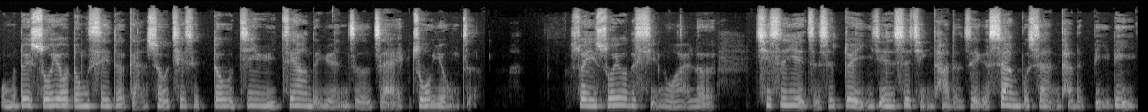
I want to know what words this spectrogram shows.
我们对所有东西的感受，其实都基于这样的原则在作用着。所以，所有的喜怒哀乐，其实也只是对一件事情它的这个善不善，它的比例。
